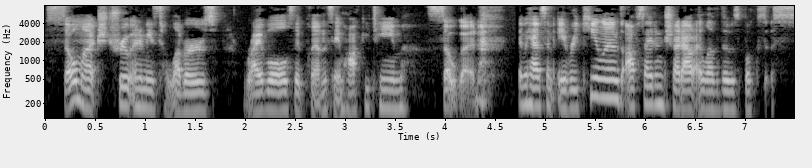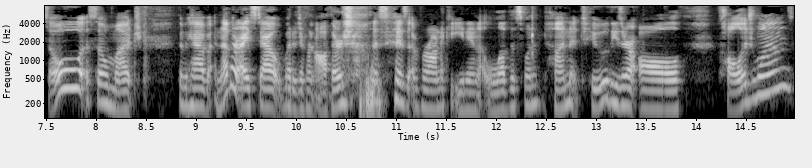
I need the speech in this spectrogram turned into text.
so much. True Enemies to Lovers, Rivals, they play on the same hockey team. So good. Then we have some Avery Keelan's Offside and Shutout. I love those books so, so much. Then we have another Iced Out, but a different author. So this is Veronica Eden. I love this one ton too. These are all college ones.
